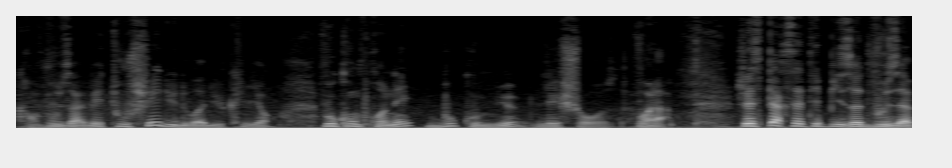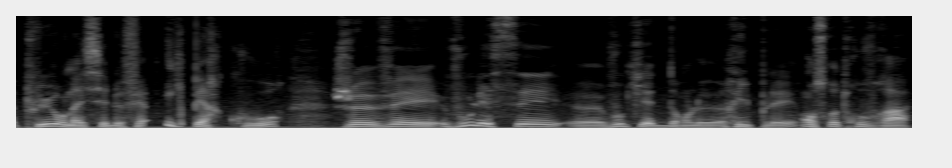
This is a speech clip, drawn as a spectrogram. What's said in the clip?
quand vous avez touché du doigt du client, vous comprenez beaucoup mieux les choses. Voilà. J'espère que cet épisode vous a plu. On a essayé de le faire hyper court. Je vais vous laisser, euh, vous qui êtes dans le replay. On se retrouvera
